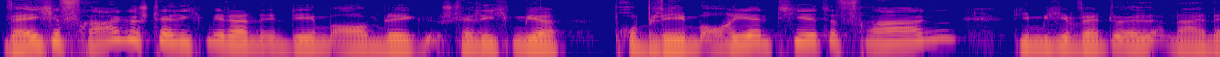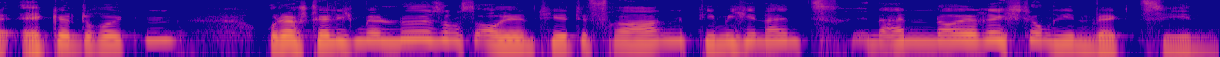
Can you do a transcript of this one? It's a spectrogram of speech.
welche Frage stelle ich mir dann in dem Augenblick? Stelle ich mir problemorientierte Fragen, die mich eventuell in eine Ecke drücken? Oder stelle ich mir lösungsorientierte Fragen, die mich in, ein, in eine neue Richtung hinwegziehen?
